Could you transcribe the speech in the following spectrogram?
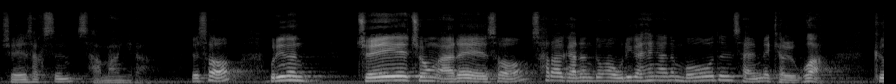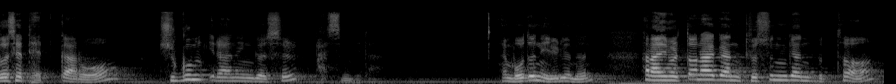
죄의 삭은 사망이라. 그래서 우리는 죄의 종 아래에서 살아가는 동안 우리가 행하는 모든 삶의 결과, 그것의 대가로 죽음이라는 것을 받습니다. 모든 인류는 하나님을 떠나간 그 순간부터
